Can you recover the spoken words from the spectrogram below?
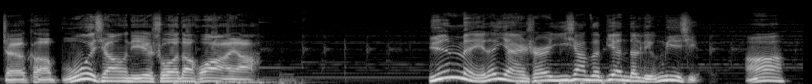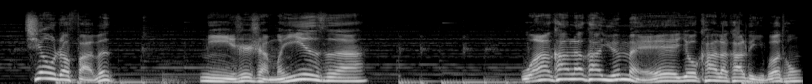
这可不像你说的话呀。”云美的眼神一下子变得凌厉起来，啊！笑着反问：“你是什么意思啊？”我看了看云美，又看了看李伯通，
